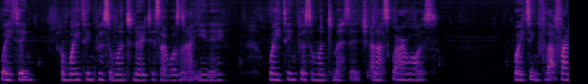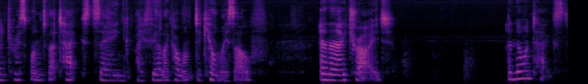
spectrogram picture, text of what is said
waiting and waiting for someone to notice I wasn't at uni waiting for someone to message and ask where I was, waiting for that friend to respond to that text saying, I feel like I want to kill myself. And then I tried. And no one texted.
